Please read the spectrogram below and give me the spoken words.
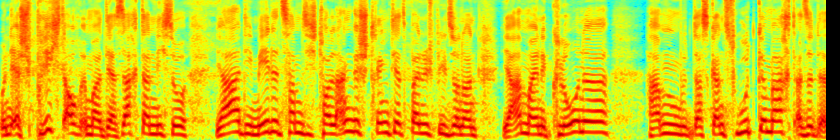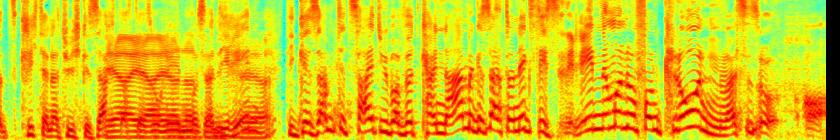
Und er spricht auch immer, der sagt dann nicht so, ja, die Mädels haben sich toll angestrengt jetzt bei dem Spiel, sondern ja, meine Klone haben das ganz gut gemacht. Also das kriegt er natürlich gesagt, Ja, dass der ja, so ja, reden muss. Die ja, reden, ja. die gesamte Zeit über wird kein Name gesagt und nichts. Die reden immer nur von Klonen, weißt du so. Oh.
